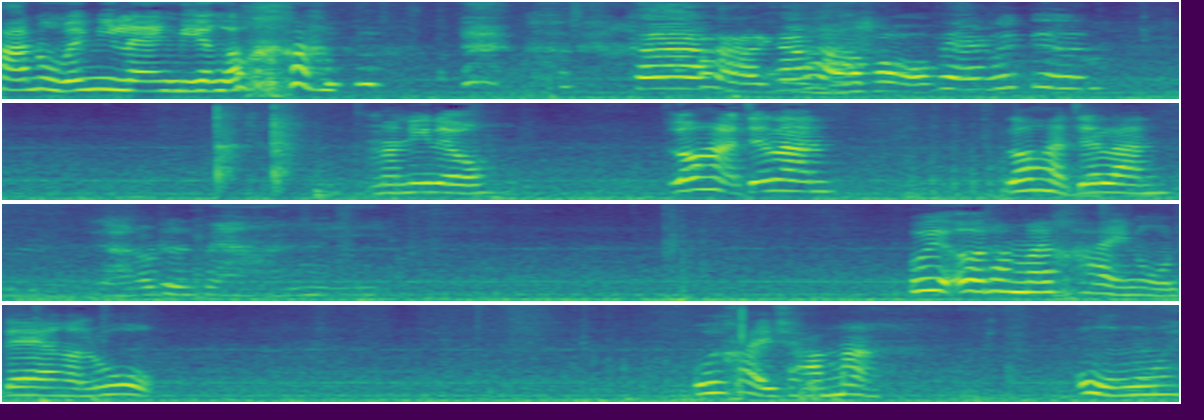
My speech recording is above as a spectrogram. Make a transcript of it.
คะ หนูไม่มีแรงเลี้ยงแล้วค่ะ ค่าอาหารค่าหาหมอแพงเหลือเกินมานี่เร็ว เราหาเจรัน เราหาเจรันแล้วเราเดินไปหาไงอุ้ยเออทำไมไข่หนูแดงอะลูก อุ้ยไข่ช้ำอะโอ้ย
